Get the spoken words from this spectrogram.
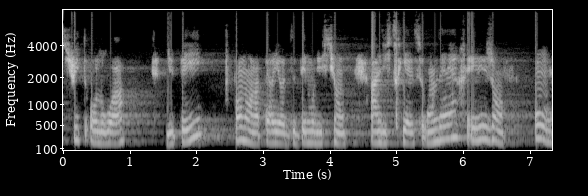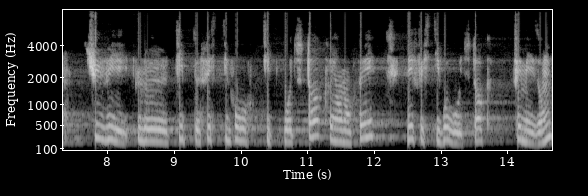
suite aux lois du pays pendant la période de démolition industrielle secondaire et les gens ont suivi le type de festival type Woodstock et on en fait des festivals Woodstock fait maison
